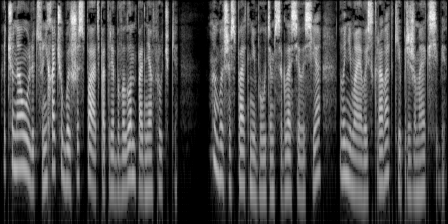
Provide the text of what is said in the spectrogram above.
«Хочу на улицу, не хочу больше спать», — потребовал он, подняв ручки. «Мы больше спать не будем», — согласилась я, вынимая его из кроватки и прижимая к себе.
